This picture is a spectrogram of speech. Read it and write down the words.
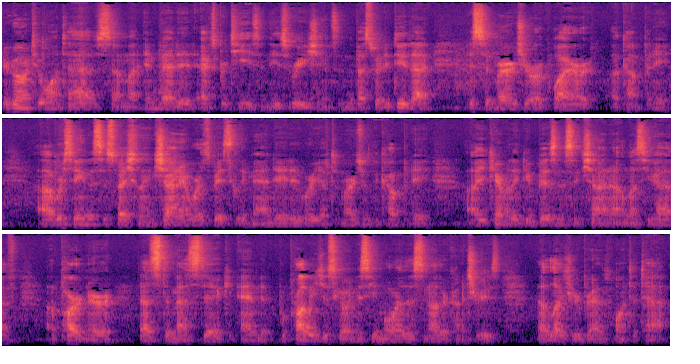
You're going to want to have some embedded expertise in these regions, and the best way to do that is to merge or acquire a company. Uh, we're seeing this especially in China, where it's basically mandated, where you have to merge with a company. Uh, you can't really do business in China unless you have a partner that's domestic, and we're probably just going to see more of this in other countries that luxury brands want to tap.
